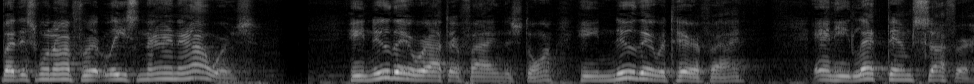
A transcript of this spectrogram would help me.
But this went on for at least nine hours. He knew they were out there fighting the storm, he knew they were terrified, and he let them suffer.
